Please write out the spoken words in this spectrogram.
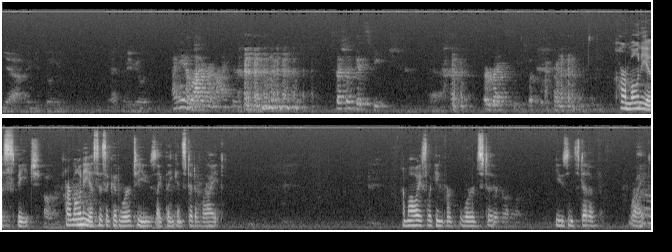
Yeah, maybe soon we, yeah, we will. I need a lot of reminders, especially good speech, yeah. or right speech. Harmonious speech. oh, Harmonious is a good word to use, I think, instead of right. I'm always looking for words to use instead of right. Oh, So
